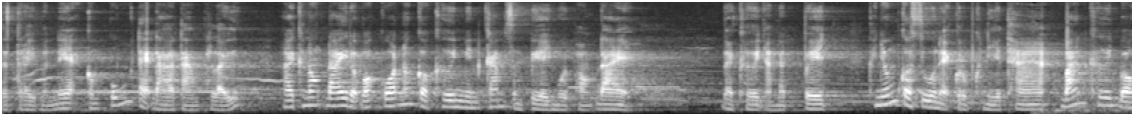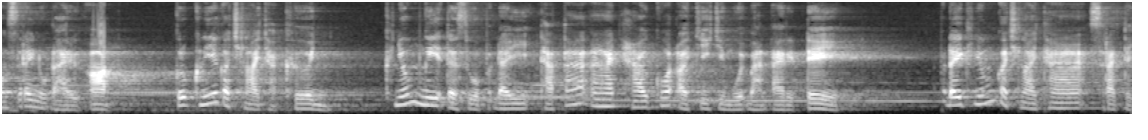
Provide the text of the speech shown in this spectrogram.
ស្ត្រីម្នាក់កំពុងតែដើរតាមផ្លូវហើយក្នុងដៃរបស់គាត់នឹងក៏ឃើញមានកាន់សំពាយមួយផងដែរដែលឃើញអាណិតពេកខ្ញុំក៏សួរអ្នកគ្រប់គ្នាថាបានឃើញបងស្រីនោះដែរឬអត់គ្រប់គ្នាក៏ឆ្លើយថាឃើញ ខ្ញុំងាកទៅសួរប្តីថាតើអាចហៅគាត់ឲ្យជិះជាមួយបានដែរឬទេ ប្តីខ្ញុំក៏ឆ្លើយថាស្រេចតែ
